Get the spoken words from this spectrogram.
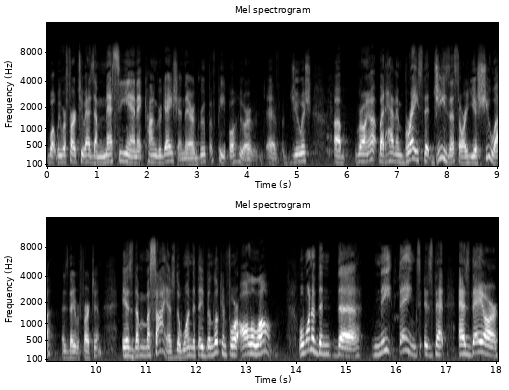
what we refer to as a messianic congregation. They're a group of people who are uh, Jewish uh, growing up, but have embraced that Jesus, or Yeshua, as they refer to him, is the Messiah, is the one that they've been looking for all along. Well, one of the, the neat things is that as they are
